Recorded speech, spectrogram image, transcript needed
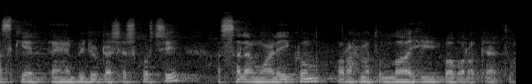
আজকের ভিডিওটা শেষ করছি। আসসালামু আলাইকুম রহমতুল্লাহি ওবরাকাতুহ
